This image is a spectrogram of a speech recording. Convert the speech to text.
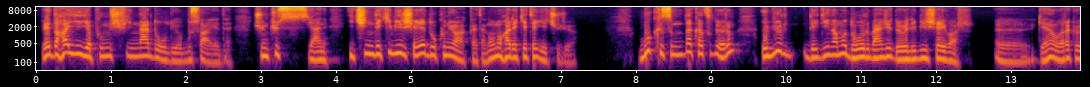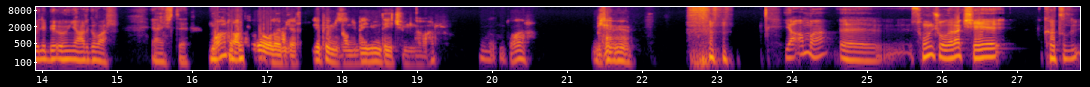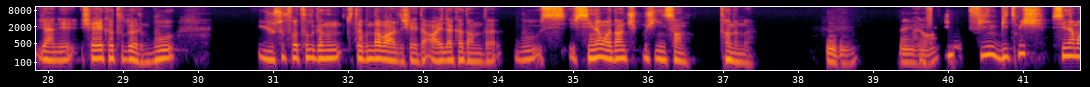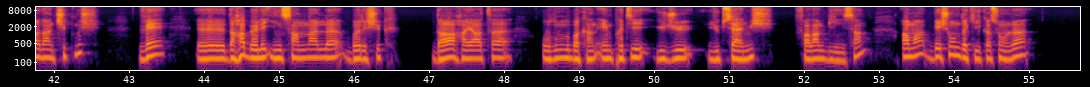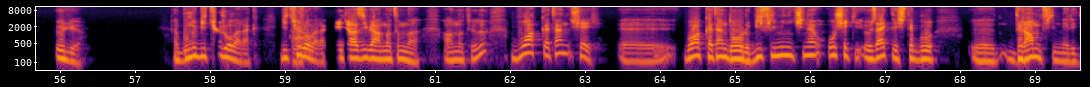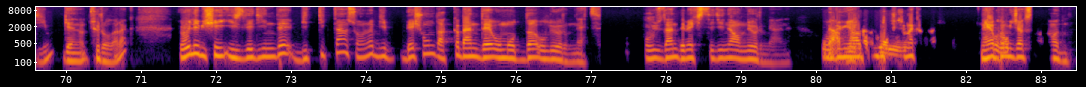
Ve daha iyi yapılmış filmler de oluyor bu sayede. Çünkü yani içindeki bir şeye dokunuyor hakikaten. Onu harekete geçiriyor. Bu kısımda katılıyorum. Öbür dediğin ama doğru bence de öyle bir şey var. Ee, genel olarak öyle bir ön yargı var. Yani işte var haklı da olabilir. Hepimizin benim de içimde var. Var. Bilemiyorum. ya ama e, sonuç olarak şeye katıl yani şeye katılıyorum. Bu Yusuf Atılgan'ın kitabında vardı şeyde Aylak Adam'da. Bu sinemadan çıkmış insan tanımı. Hı hı. Neydi hani Film, film bitmiş, sinemadan çıkmış ve e, daha böyle insanlarla barışık, daha hayata olumlu bakan, empati gücü yükselmiş falan bir insan. Ama 5-10 dakika sonra ölüyor. bunu bir tür olarak, bir tür ha. olarak mecazi bir anlatımla anlatıyordu. Bu hakikaten şey, e, bu hakikaten doğru. Bir filmin içine o şekilde özellikle işte bu e, dram filmleri diyeyim genel tür olarak. Öyle bir şey izlediğinde bittikten sonra bir 5-10 dakika ben de o modda oluyorum net. O yüzden demek istediğini anlıyorum yani. O ya, dünyada çıkana kadar ne yapamayacaksın anlamadım.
